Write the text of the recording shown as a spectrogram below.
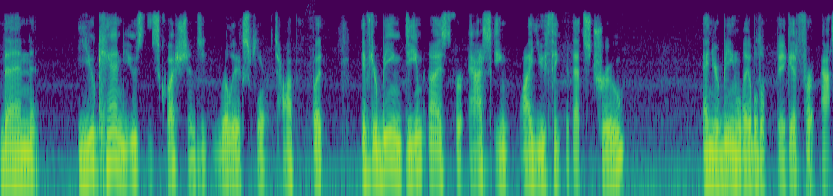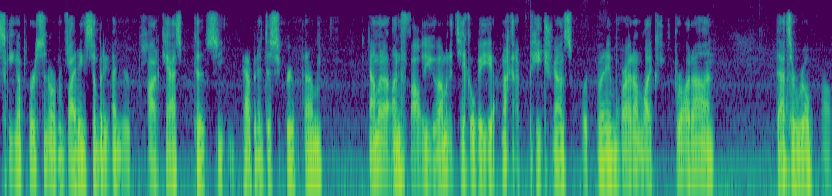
then you can use these questions and really explore a topic. But if you're being demonized for asking why you think that that's true, and you're being labeled a bigot for asking a person or inviting somebody on your podcast because you happen to disagree with them, I'm going to unfollow you. I'm going to take away. I'm not going to Patreon support you anymore. I don't like you brought on. That's a real problem.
